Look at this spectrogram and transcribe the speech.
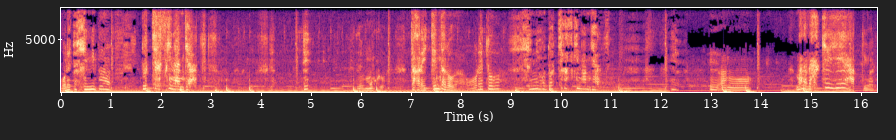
俺と新日本、どっちが好きなんじゃ？つってさ、え、え、もう、だから言ってんだろうが、俺と新日本どっちが好きなんじゃ？え、え、あのー、まだはっきり言えやって言われて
